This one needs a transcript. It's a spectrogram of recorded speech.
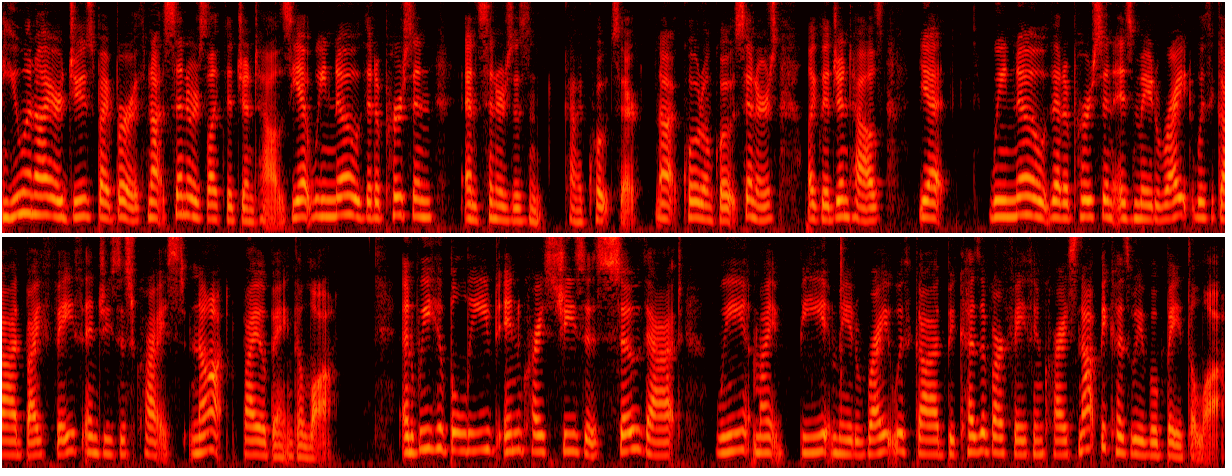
You and I are Jews by birth, not sinners like the Gentiles. Yet we know that a person, and sinners isn't kind of quotes there, not quote unquote sinners like the Gentiles, yet we know that a person is made right with God by faith in Jesus Christ, not by obeying the law. And we have believed in Christ Jesus so that we might be made right with God because of our faith in Christ, not because we've obeyed the law.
